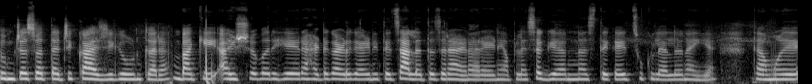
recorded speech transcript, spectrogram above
तुमच्या स्वतःची काळजी घेऊन करा. बाकी आयुष्यभर हे राहट गाडगं आणि ते चालतच राहणार आहे आणि आपल्या सगळ्यांनाच ते काही चुकलेलं नाही आहे त्यामुळे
